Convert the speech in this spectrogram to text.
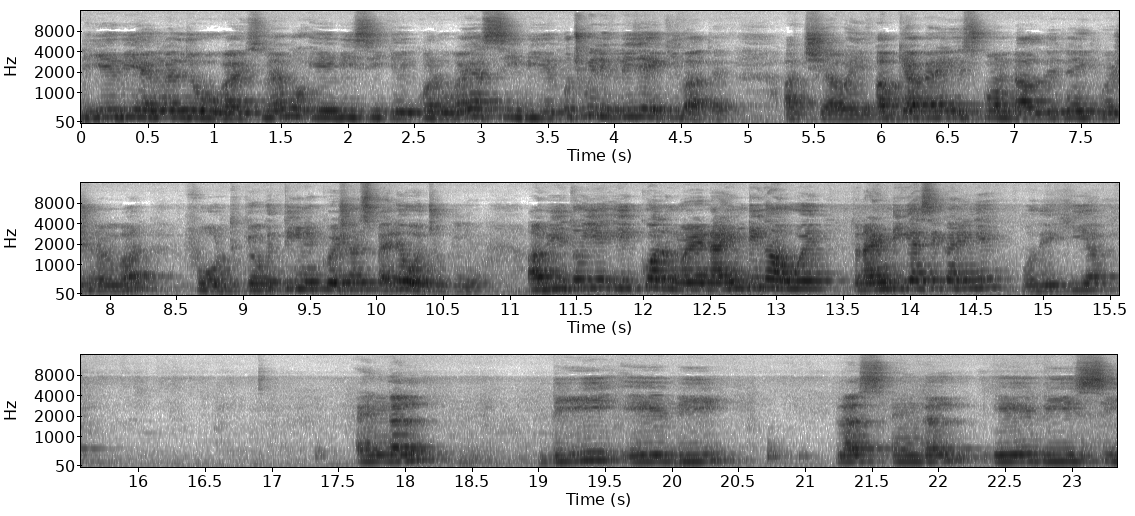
डीएबी एंगल जो होगा इसमें, वो ए बी सी के इक्वल होगा या सी बी ए कुछ भी लिख लीजिए, एक ही बात है। अच्छा भाई, अब क्या करें? इसको हम डाल देते हैं इक्वेशन नंबर फोर्थ क्योंकि तीन इक्वेशंस पहले हो चुकी हैं। अभी तो ये इक्वल हुए हैं 90 कहाँ हुए तो 90 कैसे करेंगे? वो देखिए अब। Angle D A B plus angle A B C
